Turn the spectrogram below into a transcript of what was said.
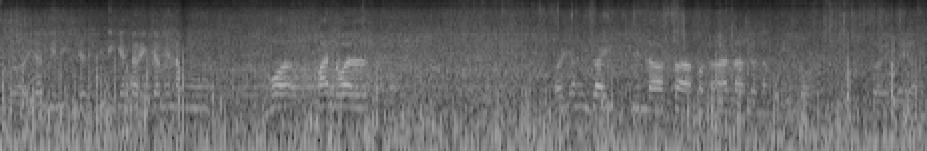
So ayan, binigyan, binigyan na rin kami ng manual or yung guide nila sa pag-aalaga ng dito. So ito yun.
